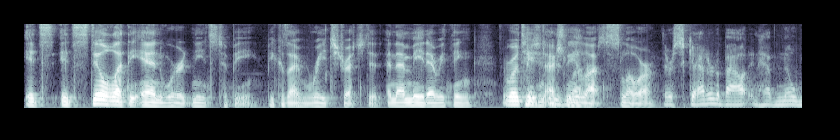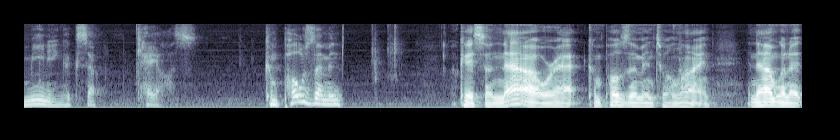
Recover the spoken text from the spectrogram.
it's it's still at the end where it needs to be because I rate stretched it, and that made everything the rotation actually a lot slower. They're scattered about and have no meaning except chaos. Compose them in. Okay, so now we're at compose them into a line, and now I'm gonna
